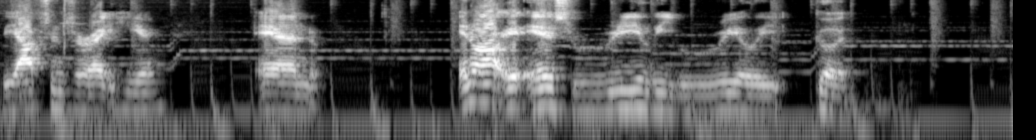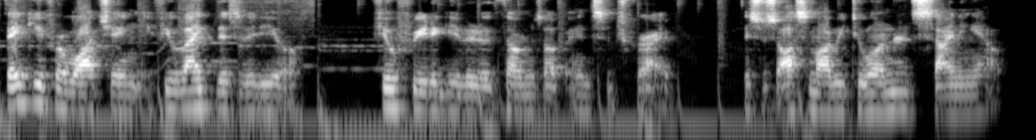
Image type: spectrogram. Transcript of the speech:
the options are right here and in all, it is really, really good. Thank you for watching. If you like this video, feel free to give it a thumbs up and subscribe. This is Awesomeabhi200 signing out.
